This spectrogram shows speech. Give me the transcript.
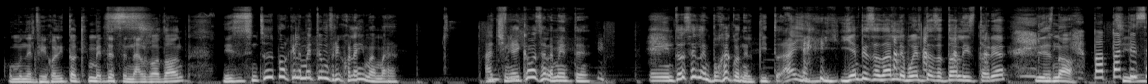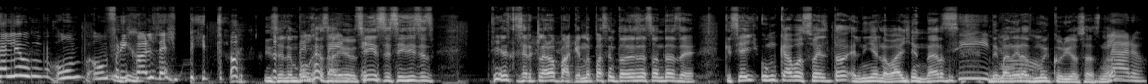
como en el frijolito que metes en algodón. dices, entonces, ¿por qué le mete un frijol a mi mamá? Ah, chinga, ¿y cómo se le mete? Eh, entonces la empuja con el pito. Ay, y, y, empieza a darle vueltas a toda la historia. Y dices, no. Papá, te sale un, frijol del pito. Y se lo empujas a Sí, sí, sí. Dices, tienes que ser claro para que no pasen todas esas ondas de que si hay un cabo suelto, el niño lo va a llenar de maneras muy curiosas, ¿no? Claro.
